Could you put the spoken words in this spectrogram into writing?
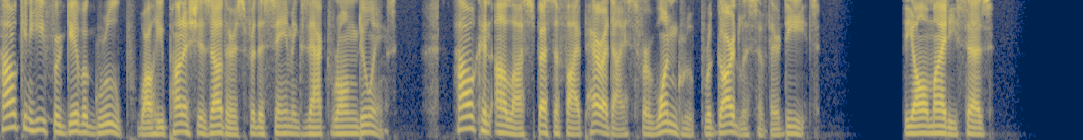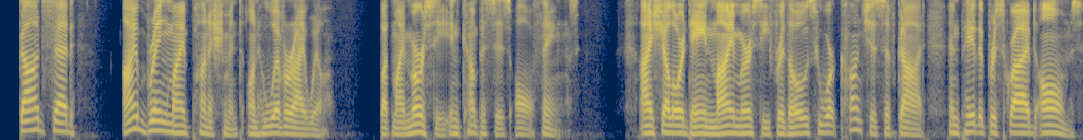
How can He forgive a group while He punishes others for the same exact wrongdoings? How can Allah specify paradise for one group regardless of their deeds? The Almighty says, God said, I bring my punishment on whoever I will, but my mercy encompasses all things. I shall ordain my mercy for those who are conscious of God and pay the prescribed alms,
